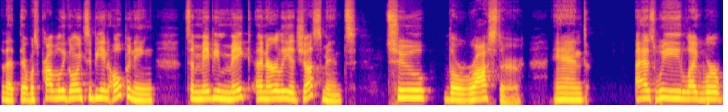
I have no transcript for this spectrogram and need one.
that there was probably going to be an opening to maybe make an early adjustment to the roster. And as we like were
